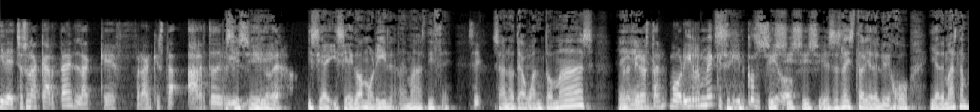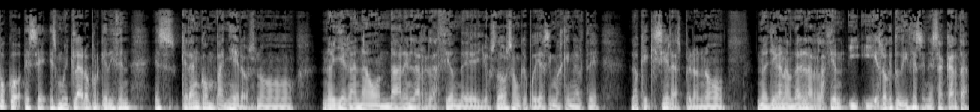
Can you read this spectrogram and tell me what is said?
Y de hecho es una carta en la que Frank está harto de Bill sí, sí. y lo deja. Y se, ha, y se ha ido a morir, además, dice. Sí. O sea, no te aguanto más. Prefiero eh, estar morirme que sí, seguir contigo. Sí, sí, sí, sí, esa es la historia del videojuego. Y además tampoco ese es muy claro porque dicen es que eran compañeros, no, no llegan a ahondar en la relación de ellos dos, aunque podías imaginarte lo que quisieras, pero no, no llegan a ahondar en la relación. Y, y, es lo que tú dices en esa carta,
